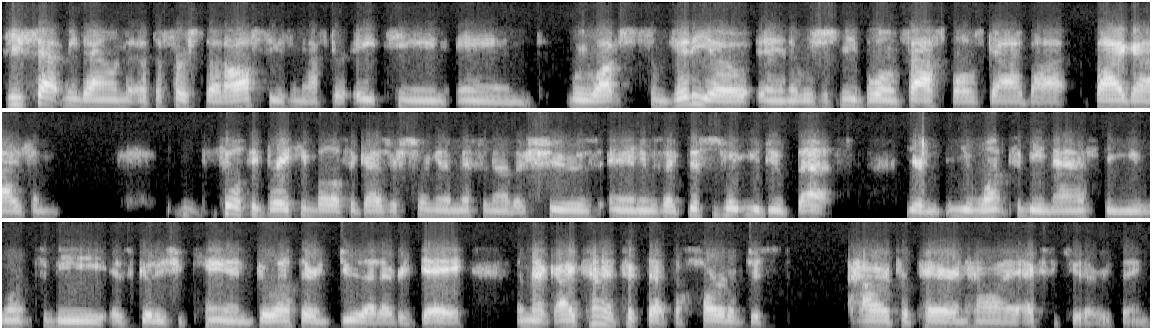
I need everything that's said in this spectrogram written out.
he sat me down at the first of that off season after 18 and we watched some video and it was just me blowing fastballs guy by, by guys and filthy breaking balls that guys are swinging and missing out of their shoes. And he was like this is what you do best. You're you want to be nasty. You want to be as good as you can. Go out there and do that every day. And that guy kind of took that to heart of just how i prepare and how i execute everything.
